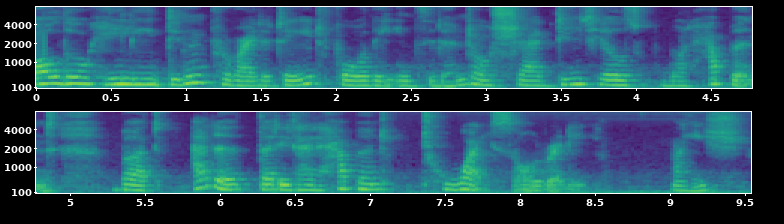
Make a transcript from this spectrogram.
Although Haley didn't provide a date for the incident or share details of what happened, but added that it had happened twice already. Mahesh.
